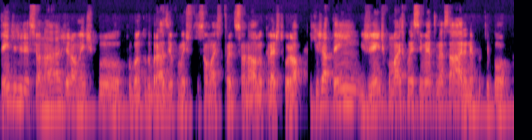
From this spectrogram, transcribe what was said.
Tende a direcionar geralmente para o Banco do Brasil, como a instituição mais tradicional no crédito rural, e que já tem gente com mais conhecimento nessa área, né? Porque, pô,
